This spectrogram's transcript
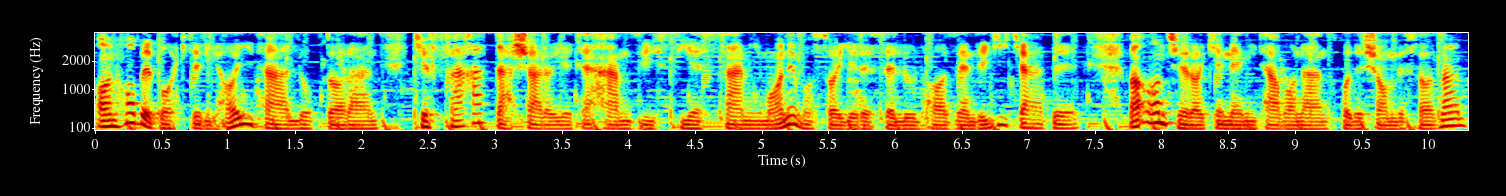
آنها به باکتری هایی تعلق دارند که فقط در شرایط همزیستی صمیمانه با سایر سلول ها زندگی کرده و آنچه را که نمی توانند خودشان بسازند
